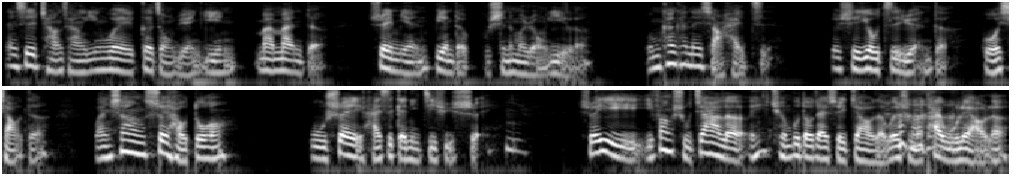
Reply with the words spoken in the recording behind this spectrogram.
但是常常因为各种原因，慢慢的睡眠变得不是那么容易了。我们看看那小孩子，就是幼稚园的、国小的，晚上睡好多，午睡还是给你继续睡，嗯所以一放暑假了，诶，全部都在睡觉了。为什么？太无聊了。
